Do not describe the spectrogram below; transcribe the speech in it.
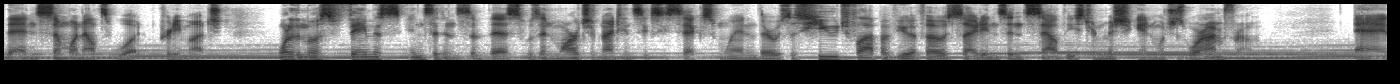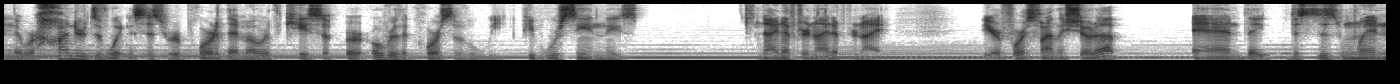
then someone else would, pretty much. One of the most famous incidents of this was in March of 1966 when there was this huge flap of UFO sightings in southeastern Michigan, which is where I'm from. And there were hundreds of witnesses who reported them over the case of, or over the course of a week. People were seeing these night after night after night. The Air Force finally showed up, and they this is when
